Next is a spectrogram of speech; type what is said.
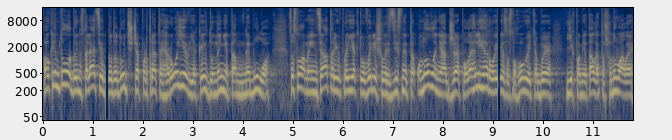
А окрім того, до інсталяції додадуть ще портрети героїв, яких донині там не було. За словами ініціаторів проєкту, вирішили здійснити оновлення, адже полеглі герої заслуговують, аби їх пам'ятали та шанували.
